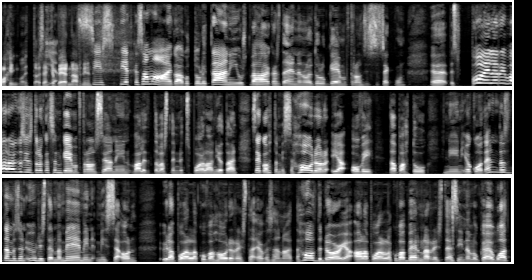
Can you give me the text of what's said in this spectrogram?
vahingoittaisi ehkä Ja Bernardin. Siis, tiedätkö, samaan aikaan kun tuli tää, niin just vähän aikaa sitä ennen oli tullut Game of Thronesissa se, kun äh, spoilerin varoitus, jos tuli katsonut Game of Thronesia, niin valitettavasti nyt spoilaan jotain. Se kohta, missä Hodor ja Ovi tapahtuu, niin joku on tehnyt tämmöisen yhdistelmämeemin, missä on yläpuolella kuva Hodorista, joka sanoo, että hold the door, ja alapuolella kuva Bernardista, ja siinä lukee what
